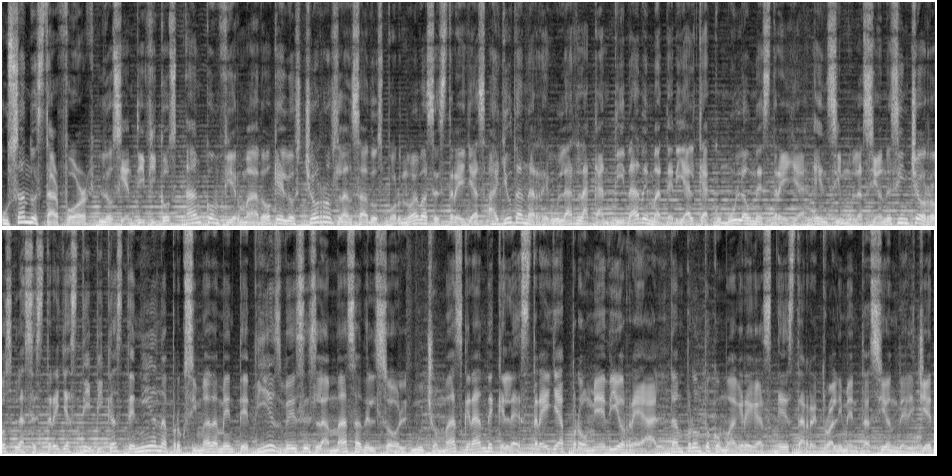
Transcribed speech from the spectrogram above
Usando Starfork, los científicos han confirmado que los chorros lanzados por nuevas estrellas ayudan a regular la cantidad de material que acumula una estrella. En simulaciones sin chorros, las estrellas típicas tenían aproximadamente 10 veces la masa del Sol, mucho más grande que la estrella promedio real. Tan pronto como agregas esta retroalimentación del jet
